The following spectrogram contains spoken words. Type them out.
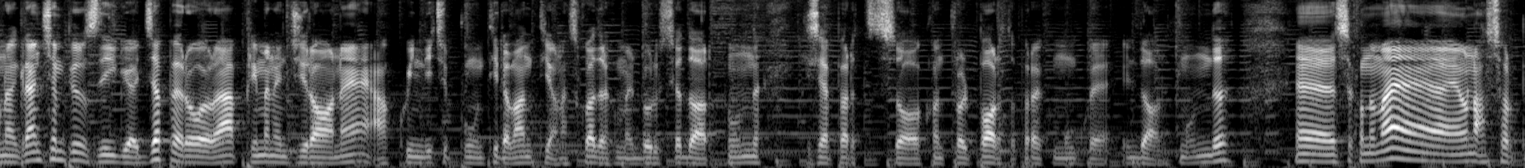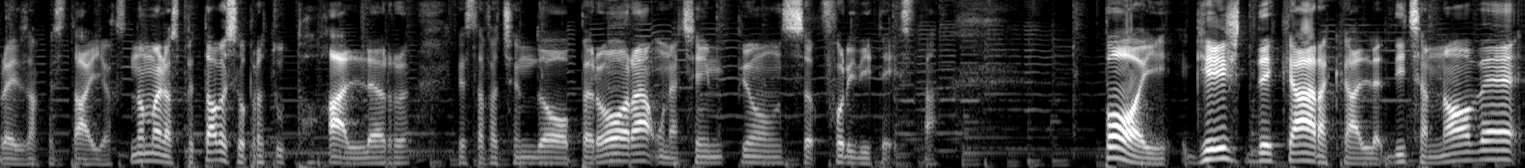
una gran Champions League già per ora, prima nel girone, a 15 punti davanti a una squadra come il Borussia Dortmund, che si è perso contro il Porto, però è comunque il Dortmund. Eh, secondo me è una sorpresa quest'Ajax. Non me lo aspettavo e soprattutto Haller, che sta facendo per ora una Champions fuori di testa. Poi Gesh de Caracal 19,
